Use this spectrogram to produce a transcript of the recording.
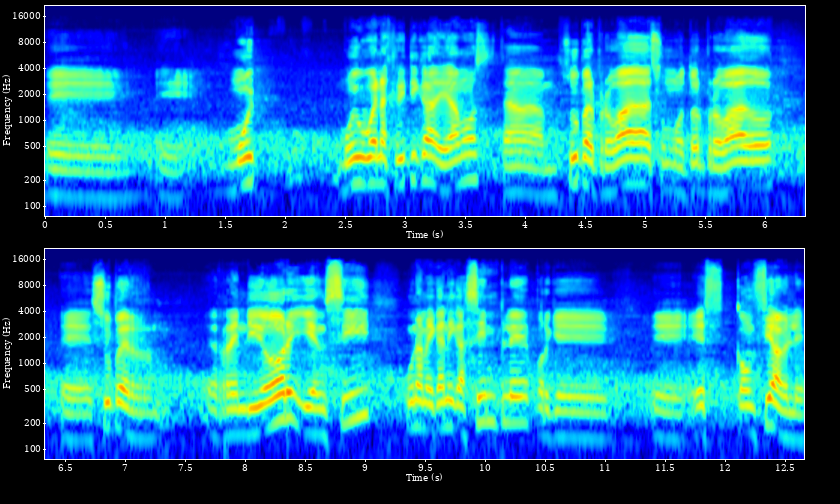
eh, eh, muy, muy buenas críticas, digamos, está súper probada, es un motor probado, súper rendidor y en sí una mecánica simple porque es confiable.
